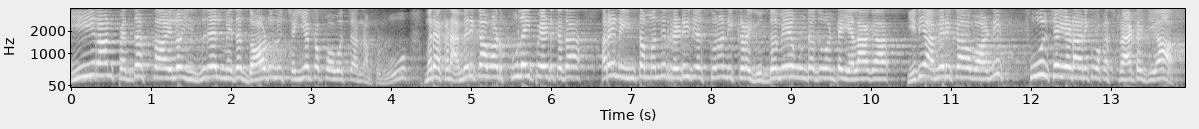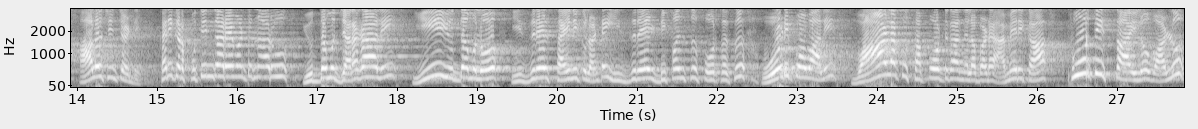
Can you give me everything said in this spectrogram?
ఈరాన్ పెద్ద స్థాయిలో ఇజ్రాయెల్ మీద దాడులు చెయ్యకపోవచ్చు అన్నప్పుడు మరి అక్కడ అమెరికా వాడు ఫూల్ అయిపోయాడు కదా? అరే నేను ఇంతమందిని రెడీ చేసుకున్నాను ఇక్కడ యుద్ధమే ఉండదు అంటే ఎలాగా? ఇది అమెరికా వాడిని ఫూల్ చేయడానికి ఒక స్ట్రాటజీయా? ఆలోచించండి. కానీ ఇక్కడ పుతిన్ గారు ఏమంటున్నారు? యుద్ధము జరగాలి. ఈ యుద్ధములో ఇజ్రాయెల్ సైనికులు అంటే ఇజ్రాయెల్ డిఫెన్స్ ఫోర్సెస్ ఓడిపోవాలి. వాళ్ళకు సపోర్ట్గా నిలబడే అమెరికా పూర్తి స్థాయిలో వాళ్ళు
